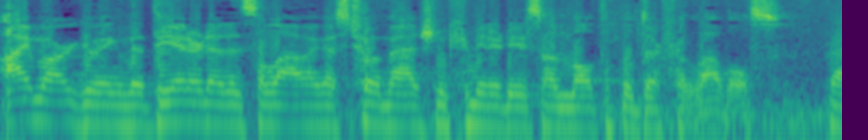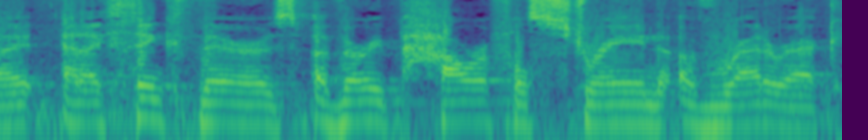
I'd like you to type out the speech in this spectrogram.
I'm arguing that the internet is allowing us to imagine communities on multiple different levels, right? And I think there's a very powerful strain of rhetoric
